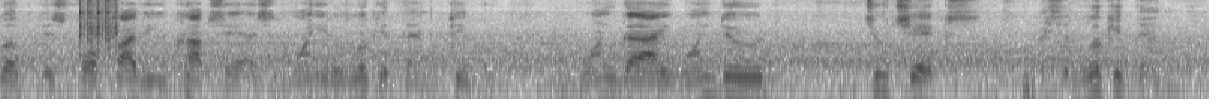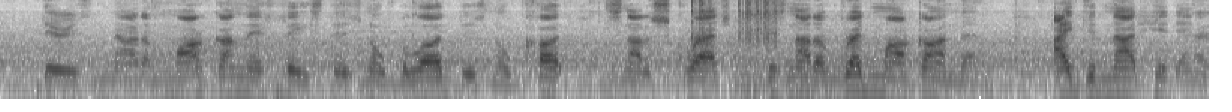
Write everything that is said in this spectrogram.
look, there's four or five of you cops here. I said, I want you to look at them people. One guy, one dude, two chicks. I said, look at them. There is not a mark on their face. There's no blood. There's no cut. There's not a scratch. There's not a red mark on them. I did not hit any,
